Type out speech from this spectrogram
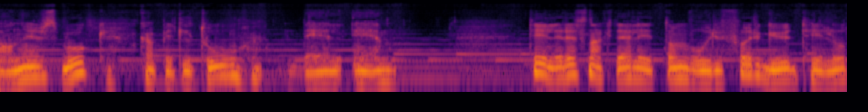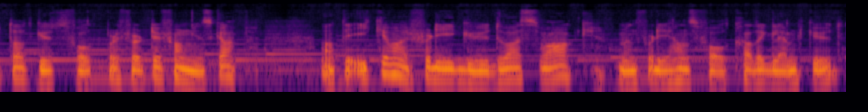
Daniels bok, kapittel 2, del 1. Tidligere snakket jeg litt om hvorfor Gud tillot at Guds folk ble ført i fangenskap. At det ikke var fordi Gud var svak, men fordi hans folk hadde glemt Gud.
